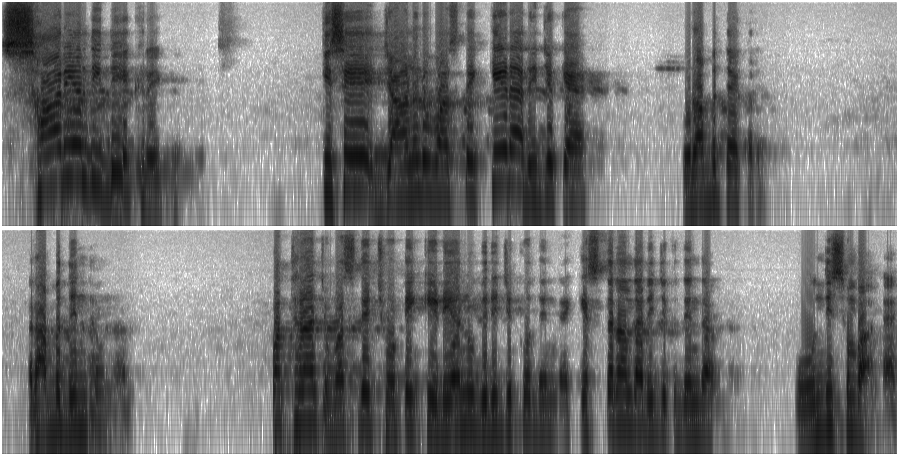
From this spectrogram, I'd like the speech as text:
ਸਾਰਿਆਂ ਦੀ ਦੇਖ ਰੇਖ ਕਿਸੇ ਜਾਨਵਰ ਵਾਸਤੇ ਕਿਹੜਾ ਰਿਜਕ ਹੈ, ਉਹ ਰੱਬ ਤੈਅ ਕਰੇ। ਰੱਬ ਦਿੰਦਾ ਉਹਨਾਂ ਨੂੰ। ਪੱਥਰਾਂ 'ਚ ਵਸਦੇ ਛੋਟੇ ਕੀੜਿਆਂ ਨੂੰ ਵੀ ਰਿਜਕ ਉਹ ਦਿੰਦਾ ਕਿਸ ਤਰ੍ਹਾਂ ਦਾ ਰਿਜਕ ਦਿੰਦਾ? ਉਹ ਉਹਦੀ ਸੰਭਾਲ ਹੈ।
